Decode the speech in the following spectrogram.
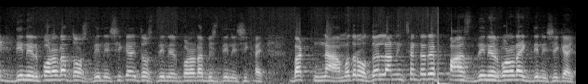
একদিনের পড়াটা দশ দিনে শিখাই, দশ দিনের পড়াটা বিশ দিনে শিখাই। বাট না, আমাদের অধ্যয়ন লার্নিং সেন্টারে পাঁচ দিনের পড়াটা একদিনে শিখাই।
